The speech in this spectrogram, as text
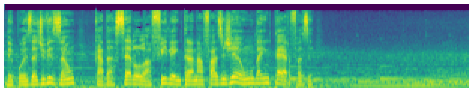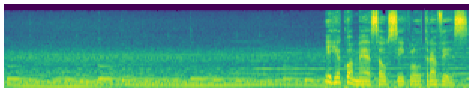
Depois da divisão, cada célula filha entra na fase G1 da intérfase, e recomeça o ciclo outra vez.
